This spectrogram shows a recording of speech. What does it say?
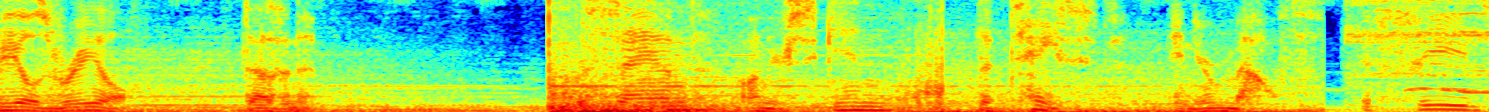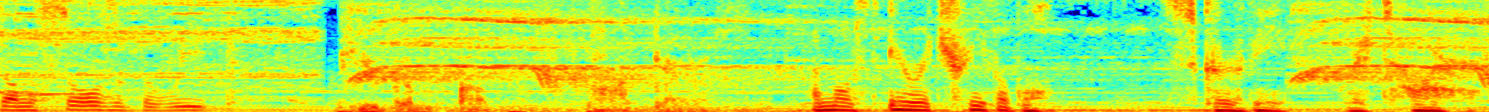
feels real, doesn't it? The sand on your skin, the taste in your mouth. It feeds on the souls of the weak. A most irretrievable, scurvy retard.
